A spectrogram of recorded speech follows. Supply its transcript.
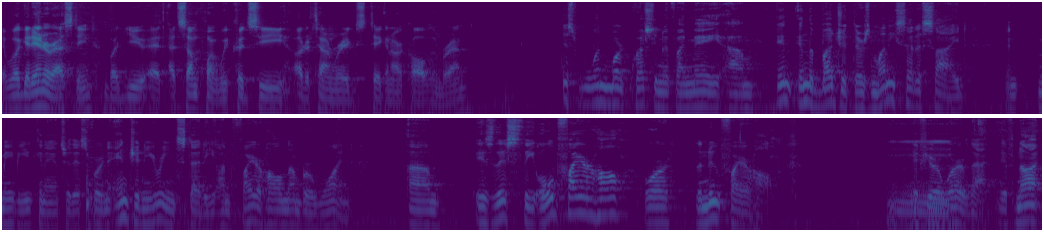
it will get interesting, but you, at, at some point, we could see out-of-town rigs taking our calls in Brandon. Just one more question, if I may. Um, In, in the budget, there's money set aside, and maybe you can answer this, for an engineering study on Fire Hall Number One. Um, Is this the old fire hall or the new fire hall? If you're aware of that. If not,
